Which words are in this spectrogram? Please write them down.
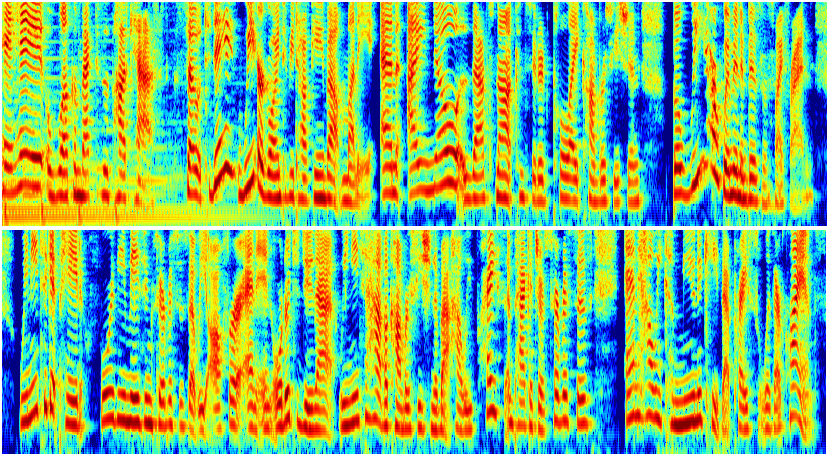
Hey, hey, welcome back to the podcast. So, today we are going to be talking about money. And I know that's not considered polite conversation, but we are women in business, my friend. We need to get paid for the amazing services that we offer. And in order to do that, we need to have a conversation about how we price and package our services and how we communicate that price with our clients.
